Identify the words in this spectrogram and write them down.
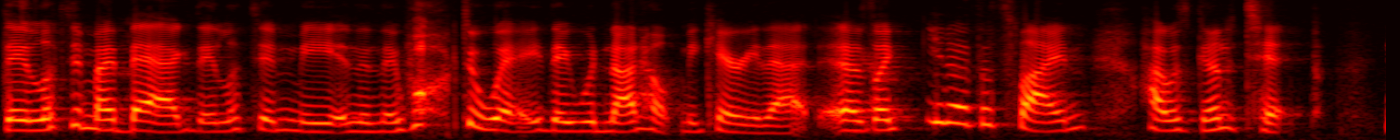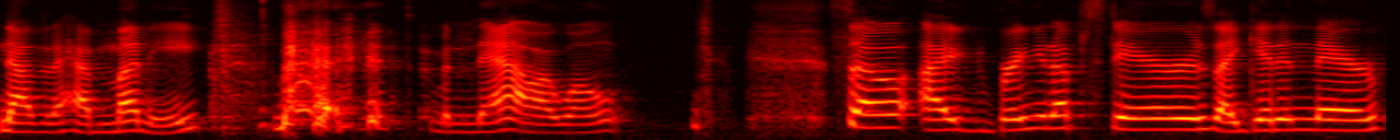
they looked at my bag, they looked at me, and then they walked away. They would not help me carry that. And I was like, you know, that's fine. I was gonna tip now that I have money, but but now I won't. So I bring it upstairs, I get in there,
